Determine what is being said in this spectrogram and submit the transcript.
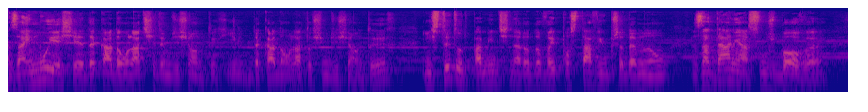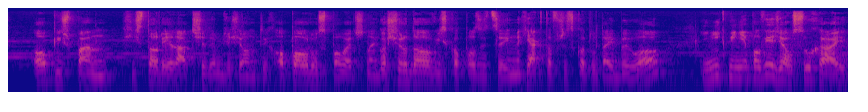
Zajmuję się dekadą lat 70. i dekadą lat 80. Instytut Pamięci Narodowej postawił przede mną zadania służbowe. Opisz pan historię lat 70., oporu społecznego, środowisk opozycyjnych, jak to wszystko tutaj było. I nikt mi nie powiedział, słuchaj,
